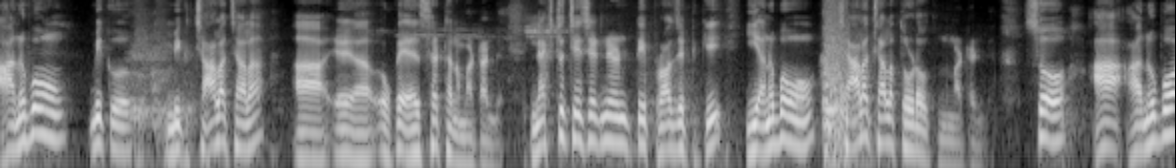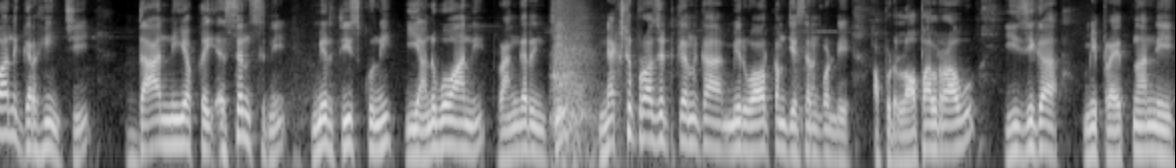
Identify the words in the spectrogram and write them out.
ఆ అనుభవం మీకు మీకు చాలా చాలా ఒక ఎసెట్ అనమాట అండి. నెక్స్ట్ చేసేటువంటి ప్రాజెక్ట్కి ఈ అనుభవం చాలా చాలా తోడవుతుంది అనమాట అండి. సో ఆ అనుభవాన్ని గ్రహించి దాని యొక్క ఎసెన్స్ని మీరు తీసుకుని ఈ అనుభవాన్ని రంగరించి నెక్స్ట్ ప్రాజెక్ట్ కనుక మీరు ఓవర్కమ్ చేశారనుకోండి అప్పుడు లోపాలు రావు. ఈజీగా మీ ప్రయత్నాన్ని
